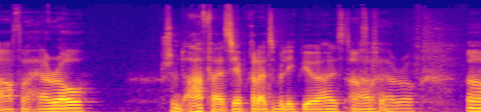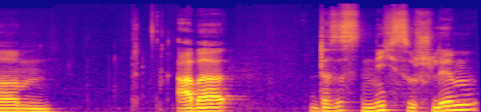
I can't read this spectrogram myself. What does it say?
Arthur Harrow. Stimmt, Arthur ist. Ich habe gerade als überlegt, wie er heißt. Arthur Harrow. Ähm, aber das ist nicht so schlimm,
